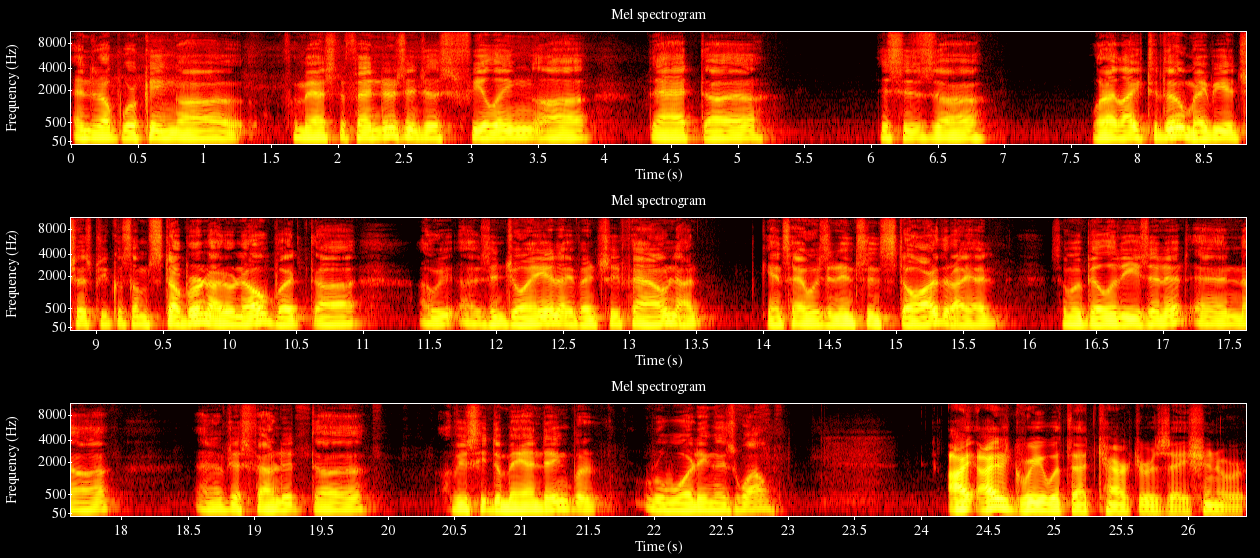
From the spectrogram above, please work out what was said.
ended up working uh, for Mass Defenders and just feeling uh, that uh, this is what I like to do. Maybe it's just because I'm stubborn. I don't know, but I, w- I was enjoying it. I eventually found I can't say I was an instant star that I had some abilities in it, and uh, and I've just found it uh, obviously demanding but rewarding as well. I, I agree with that characterization or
